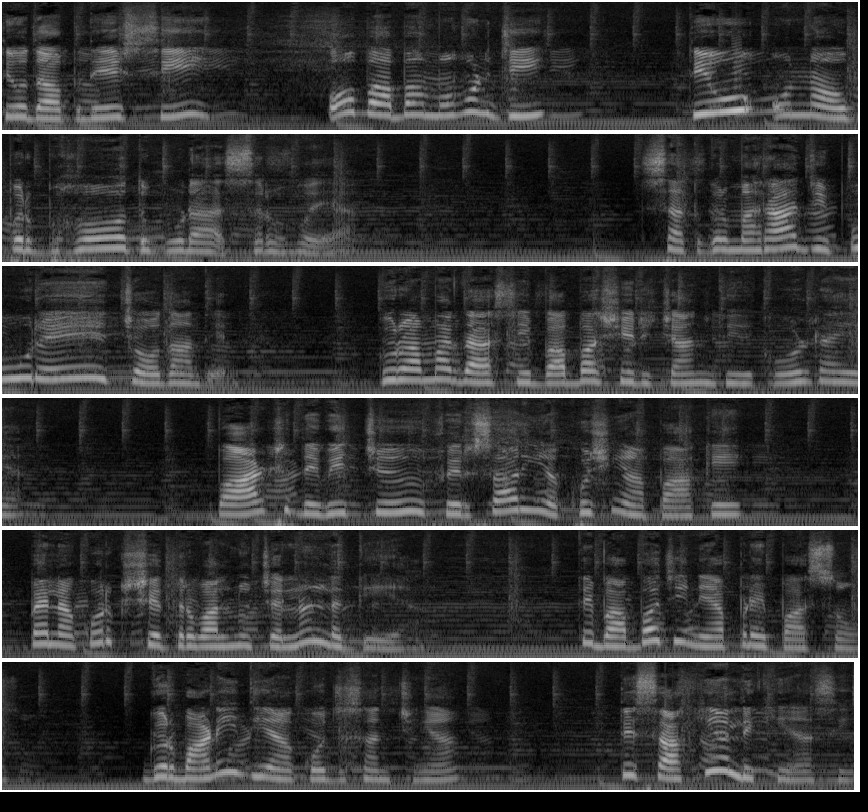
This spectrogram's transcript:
ਤੇ ਉਹਦਾ ਉਪਦੇਸ਼ ਸੀ, ਉਹ ਬਾਬਾ ਮੋਹਨ ਜੀ ਤੇ ਉਹ ਉਹਨਾਂ ਉੱਪਰ ਬਹੁਤ ਗੂੜਾ ਅਸਰ ਹੋਇਆ। ਸਤਿਗੁਰ ਮਹਾਰਾਜ ਜੀ ਪੂਰੇ 14 ਦਿਨ ਗੁਰੂ ਅਮਰਦਾਸ ਜੀ ਬਾਬਾ ਸ਼੍ਰੀ ਚੰਦ ਜੀ ਕੋਲ ਰਹੇ ਆ। ਪਾਠ ਦੇ ਵਿੱਚ ਫਿਰ ਸਾਰੀਆਂ ਖੁਸ਼ੀਆਂ ਪਾ ਕੇ ਪਹਿਲਾਂ ਕੁਰਕਸ਼ੇਤਰ ਵੱਲ ਨੂੰ ਚੱਲਣ ਲੱਗੇ ਆ ਤੇ ਬਾਬਾ ਜੀ ਨੇ ਆਪਣੇ ਪਾਸੋਂ ਗੁਰਬਾਣੀ ਦੀਆਂ ਕੁਝ ਸੰਚੀਆਂ ਤੇ ਸਾਖੀਆਂ ਲਿਖੀਆਂ ਸੀ।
